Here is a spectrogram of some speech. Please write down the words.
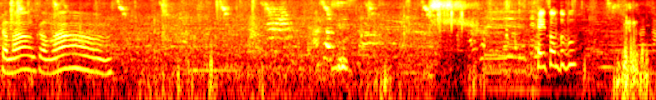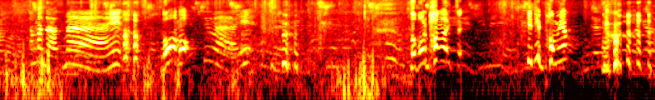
그만, 그만. 헤이 선두부. 한번 더, 스마일. 너 너. 스마일. 너 머리 파마 했지? 히피 펌이야?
